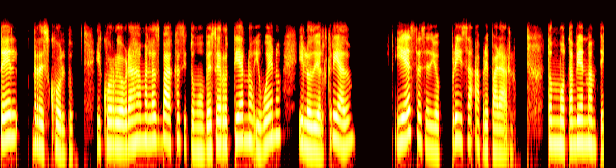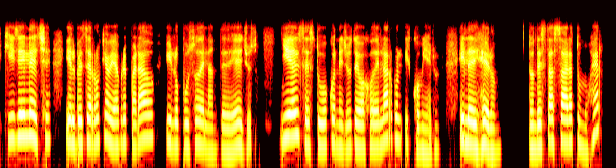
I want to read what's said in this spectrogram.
del rescoldo. Y corrió Abraham a las vacas y tomó un becerro tierno y bueno y lo dio al criado, y éste se dio prisa a prepararlo. Tomó también mantequilla y leche y el becerro que había preparado y lo puso delante de ellos. Y él se estuvo con ellos debajo del árbol y comieron. Y le dijeron, ¿Dónde está Sara, tu mujer?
